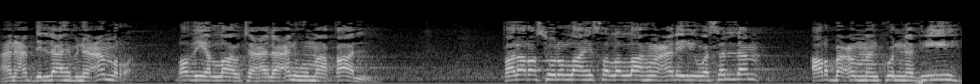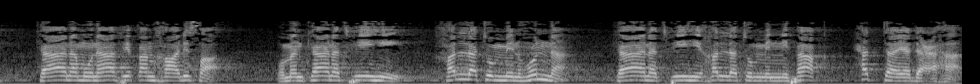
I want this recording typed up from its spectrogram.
عن عبد الله بن عمرو رضي الله تعالى عنهما قال قال رسول الله صلى الله عليه وسلم أربع من كن فيه كان منافقا خالصا ومن كانت فيه خلة منهن كانت فيه خلة من نفاق حتى يدعها.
